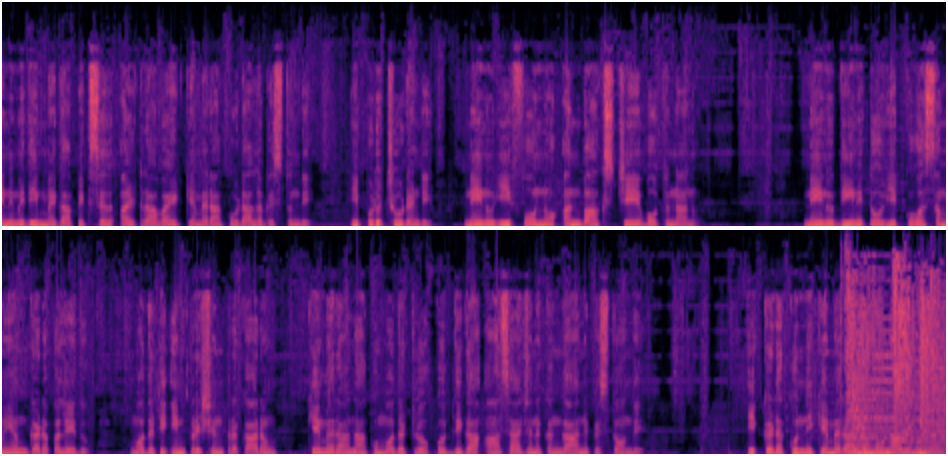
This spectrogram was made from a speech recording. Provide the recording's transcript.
ఎనిమిది మెగాపిక్సెల్ అల్ట్రావైడ్ కెమెరా కూడా లభిస్తుంది. ఇప్పుడు చూడండి. నేను ఈ ఫోన్ను అన్బాక్స్ చేయబోతున్నాను. నేను దీనితో ఎక్కువ సమయం గడపలేదు. మొదటి ఇంప్రెషన్ ప్రకారం కెమెరా నాకు మొదట్లో కొద్దిగా ఆశాజనకంగా అనిపిస్తోంది. ఇక్కడ కొన్ని కెమెరా నమూనాలు ఉన్నాయి.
